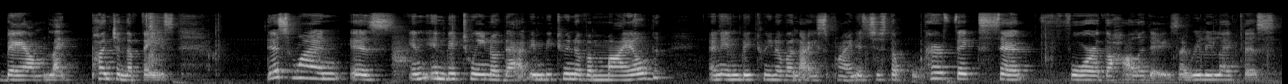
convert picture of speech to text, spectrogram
bam, like punch in the face. This one is in, in between of that, in between of a mild and in between of an ice pine. It's just a perfect scent for the holidays. I really like this.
